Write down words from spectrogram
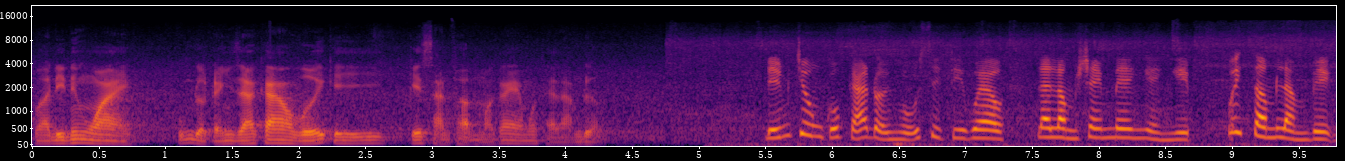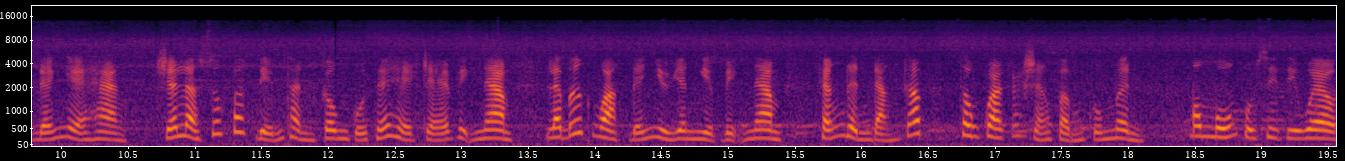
và đi nước ngoài cũng được đánh giá cao với cái cái sản phẩm mà các em có thể làm được. Điểm chung của cả đội ngũ CityWell là lòng say mê nghề nghiệp, quyết tâm làm việc để nghề hàng sẽ là xuất phát điểm thành công của thế hệ trẻ Việt Nam, là bước ngoặt để nhiều doanh nghiệp Việt Nam khẳng định đẳng cấp thông qua các sản phẩm của mình. Mong muốn của CityWell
